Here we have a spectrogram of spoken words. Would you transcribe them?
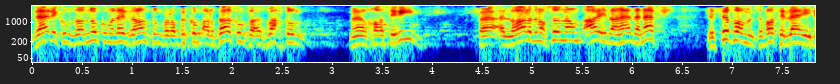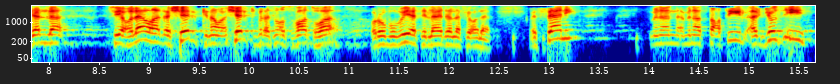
ذلكم ظنكم الذي ظننتم بربكم أرضاكم فأصبحتم من الخاسرين. فالغرض المقصود أنهم أيضا هذا نفي لصفة من صفات الله جل في علاه. وهذا شرك نوع شرك في الأسماء والصفات وربوبية الله جل في علاه. الثاني من من التعطيل الجزئي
